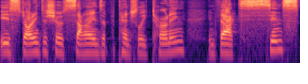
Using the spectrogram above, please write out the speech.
is starting to show signs of potentially turning. In fact, since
